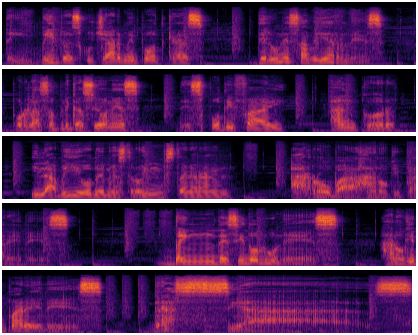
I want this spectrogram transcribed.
Te invito a escuchar mi podcast de lunes a viernes por las aplicaciones de Spotify, Anchor y la bio de nuestro Instagram, arroba Hanoki Paredes. Bendecido lunes, Hanoki Paredes Gracias. Gracias.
